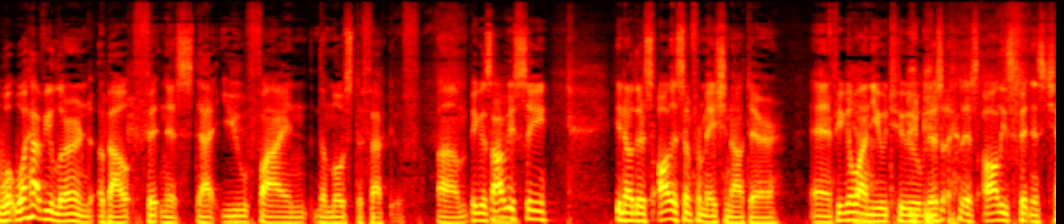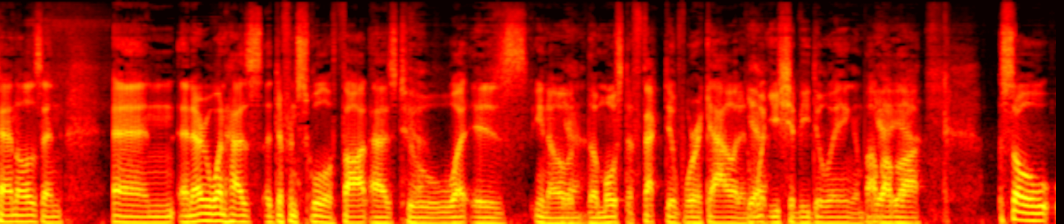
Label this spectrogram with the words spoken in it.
what what have you learned about fitness that you find the most effective? Um, because Mm. obviously, you know, there's all this information out there, and if you go on YouTube, there's there's all these fitness channels and. And and everyone has a different school of thought as to what is you know Yeah. the most effective workout and Yeah. what you should be doing and blah Yeah, blah yeah. blah. So,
